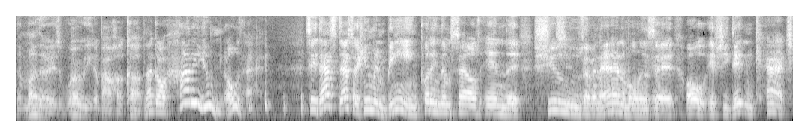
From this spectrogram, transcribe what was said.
the mother is worried about her cub. And I go, how do you know that? See, that's that's a human being putting themselves in the shoes of an animal and said, "Oh, if she didn't catch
